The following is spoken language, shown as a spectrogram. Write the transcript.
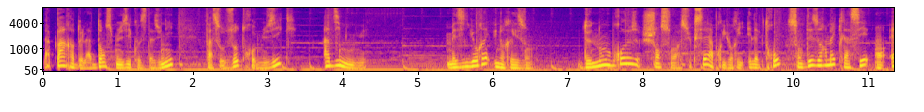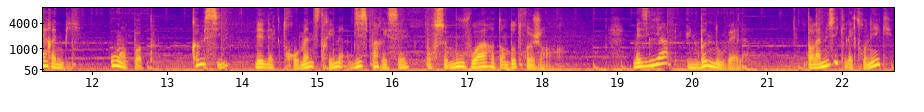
La part de la danse musique aux États-Unis face aux autres musiques a diminué. Mais il y aurait une raison. De nombreuses chansons à succès a priori électro sont désormais classées en RB ou en pop comme si l'électro mainstream disparaissait pour se mouvoir dans d'autres genres. Mais il y a une bonne nouvelle. Dans la musique électronique,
